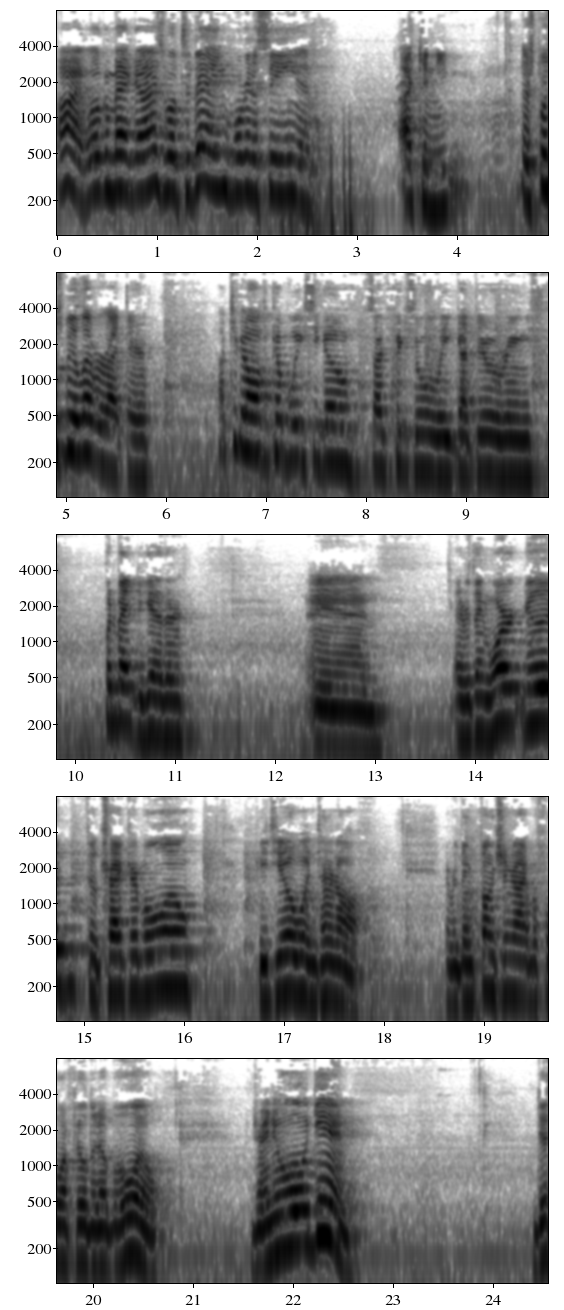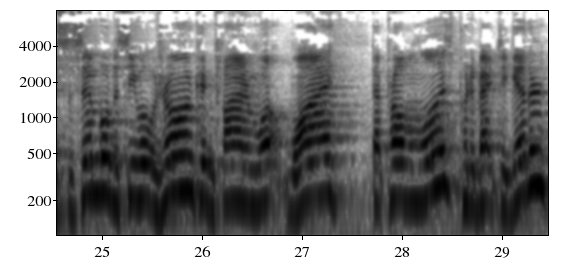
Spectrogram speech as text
All right, welcome back, guys. Well, today we're gonna see if I can. There's supposed to be a lever right there. I took it off a couple weeks ago, started to fix the oil leak, got the O-rings, put it back together, and everything worked good. Filled tractor oil. PTO wouldn't turn off. Everything functioned right before I filled it up with oil. Drain the oil again. Disassembled to see what was wrong. Couldn't find what why that problem was. Put it back together.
